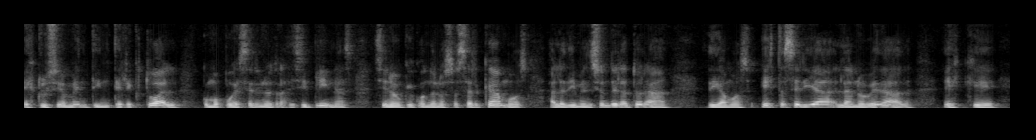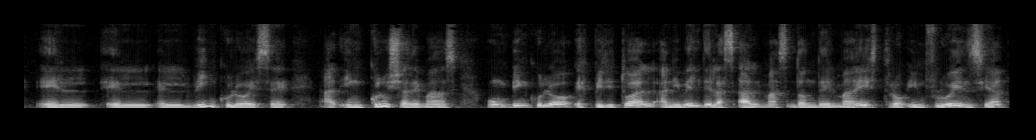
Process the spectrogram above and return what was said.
exclusivamente intelectual, como puede ser en otras disciplinas, sino que cuando nos acercamos a la dimensión de la Torah, digamos, esta sería la novedad, es que el, el vínculo ese incluye además un vínculo espiritual a nivel de las almas, donde el maestro influencia,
